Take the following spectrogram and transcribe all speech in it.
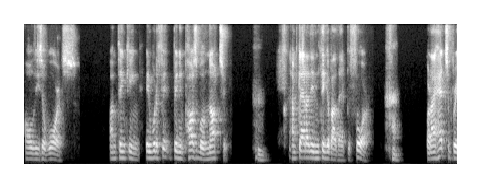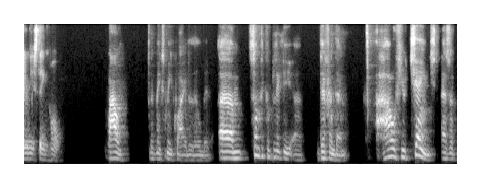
all these awards, I'm thinking it would have been impossible not to. Hmm. I'm glad I didn't think about that before. but I had to bring these things home. Wow, that makes me quiet a little bit. Um, something completely uh, different then. How have you changed as a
